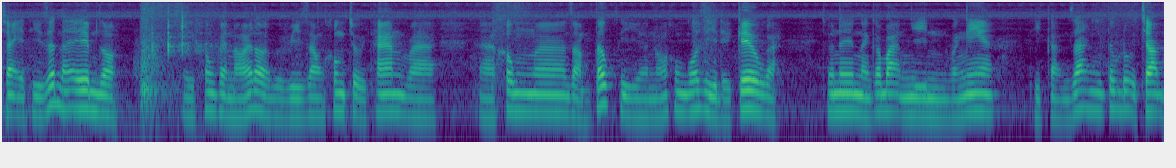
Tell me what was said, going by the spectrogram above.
chạy thì rất là êm rồi thì không phải nói rồi bởi vì dòng không chổi than và à, không à, giảm tốc thì nó không có gì để kêu cả. Cho nên là các bạn nhìn và nghe thì cảm giác như tốc độ chậm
